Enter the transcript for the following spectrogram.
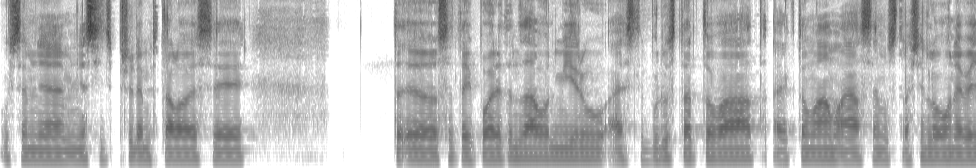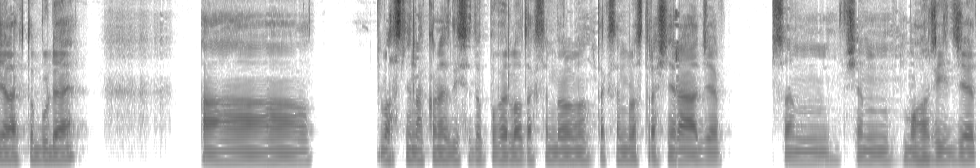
Už se mě měsíc předem ptalo, jestli Eh, se tady pojede ten závod míru a jestli budu startovat a jak to mám a já jsem strašně dlouho nevěděl, jak to bude. A vlastně nakonec, když se to povedlo, tak jsem byl, tak jsem byl strašně rád, že jsem všem mohl říct, že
